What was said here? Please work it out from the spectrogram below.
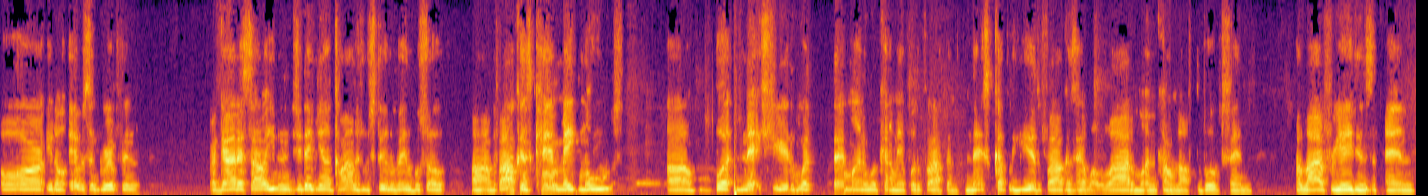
or you know Everson Griffen, a guy that's out, even Jadeveon Clowney who's still available. So um, Falcons can make moves, uh, but next year where that money will come in for the Falcons. Next couple of years, the Falcons have a lot of money coming off the books and a lot of free agents and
